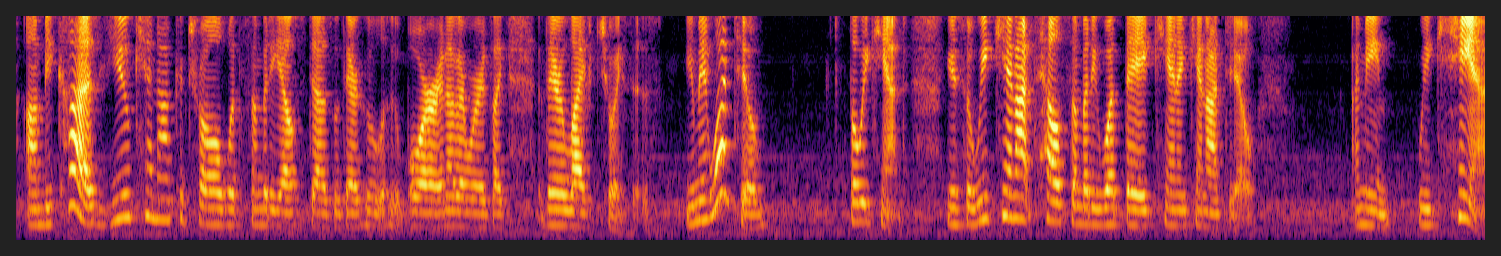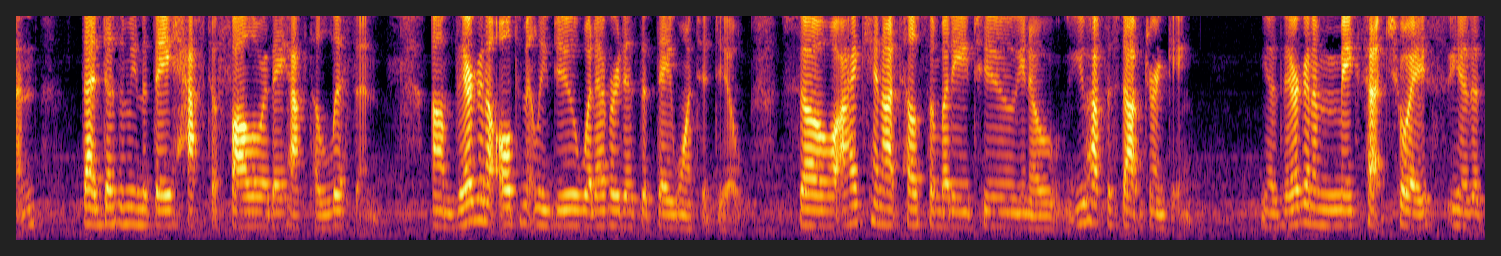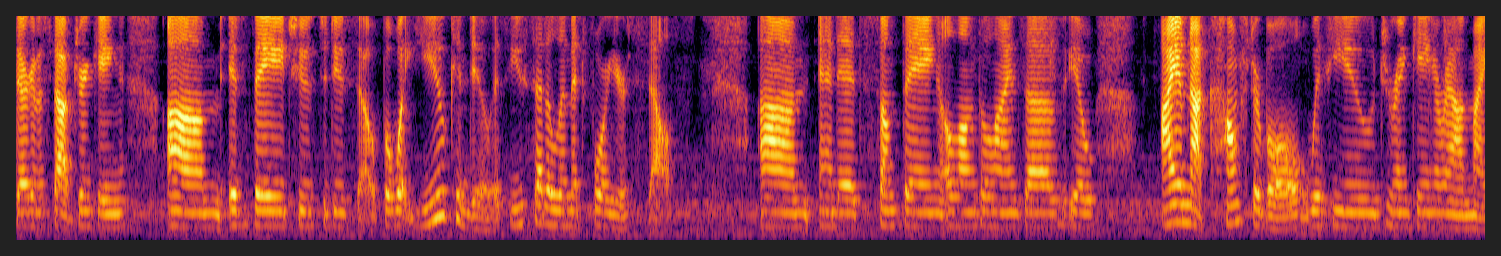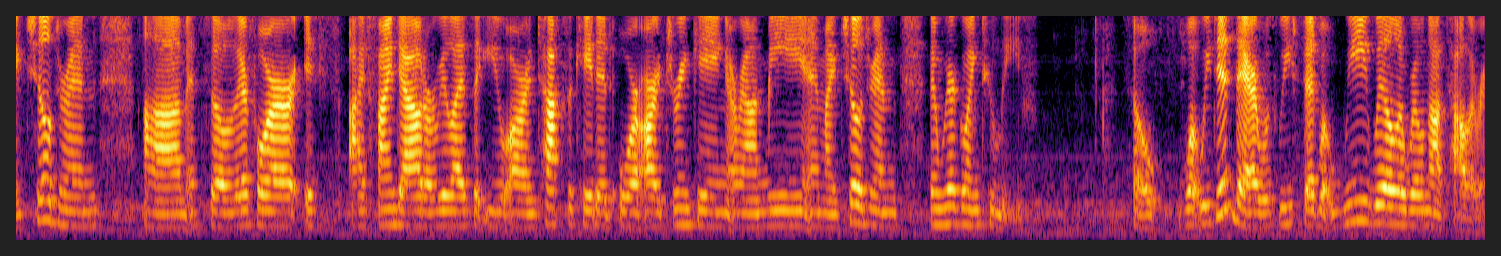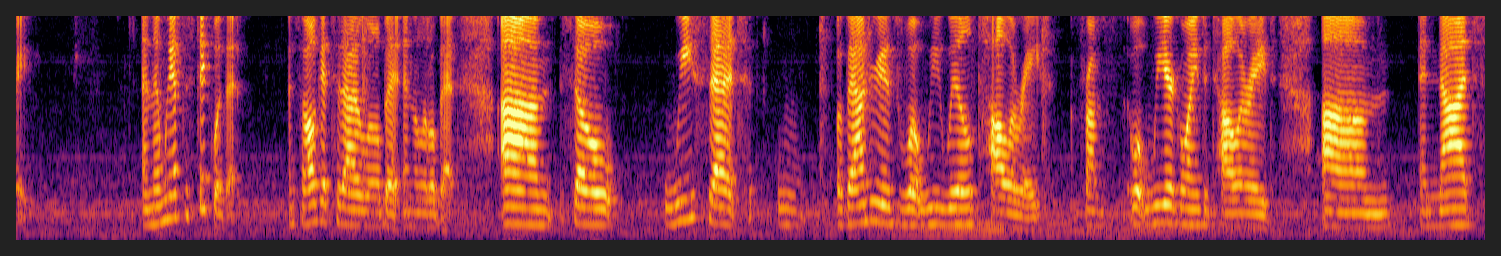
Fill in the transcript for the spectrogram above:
Um, because you cannot control what somebody else does with their hula hoop, or in other words, like their life choices. You may want to, but we can't. You know, so we cannot tell somebody what they can and cannot do. I mean, we can. That doesn't mean that they have to follow or they have to listen um, they're going to ultimately do whatever it is that they want to do. So I cannot tell somebody to, you know, you have to stop drinking. You know, they're going to make that choice, you know, that they're going to stop drinking um, if they choose to do so. But what you can do is you set a limit for yourself. Um, and it's something along the lines of, you know, I am not comfortable with you drinking around my children. Um, and so, therefore, if I find out or realize that you are intoxicated or are drinking around me and my children, then we're going to leave. So, what we did there was we said what we will or will not tolerate. And then we have to stick with it. And so, I'll get to that a little bit in a little bit. Um, so, we set a boundary is what we will tolerate from what we are going to tolerate um, and not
